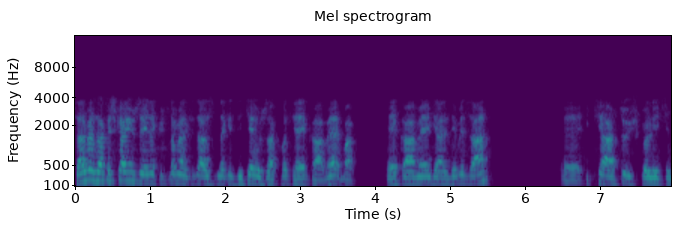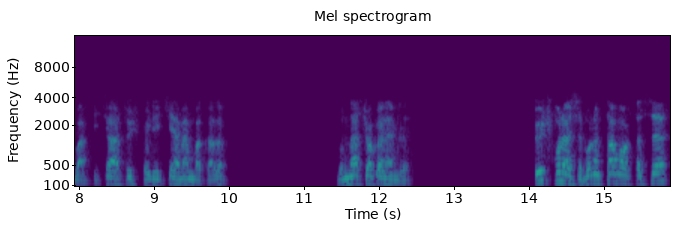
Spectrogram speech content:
Serbest akışkan yüzeyiyle kütle merkezi arasındaki dikey uzaklık HKM. Bak HKM'ye geldiğimiz an e, 2 artı 3 bölü 2 bak. 2 artı 3 bölü 2 hemen bakalım. Bunlar çok önemli. 3 burası. Bunun tam ortası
